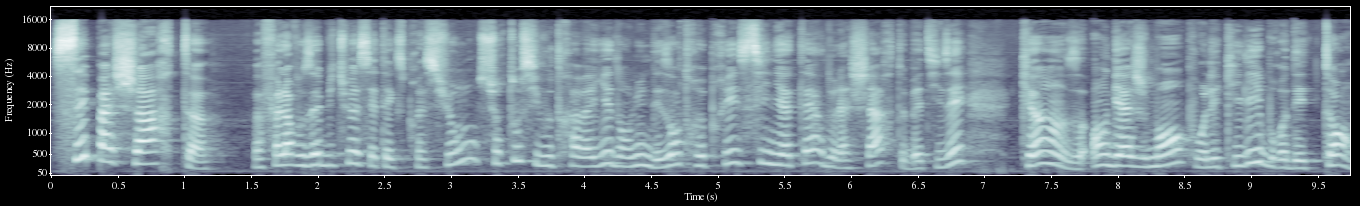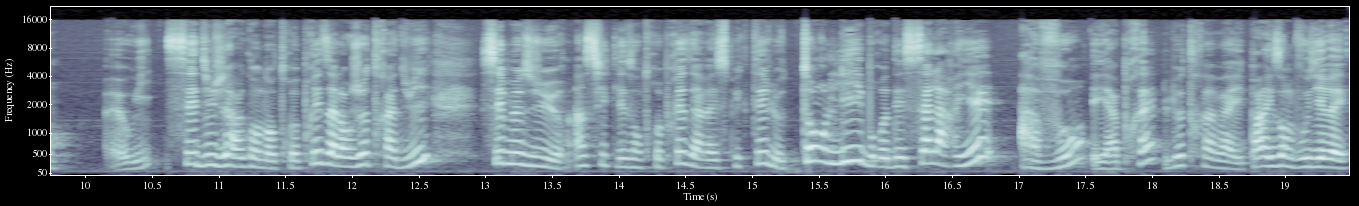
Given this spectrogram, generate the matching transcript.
C'est pas charte va falloir vous habituer à cette expression, surtout si vous travaillez dans l'une des entreprises signataires de la charte baptisée 15 engagements pour l'équilibre des temps. Euh, oui, c'est du jargon d'entreprise. Alors je traduis, ces mesures incitent les entreprises à respecter le temps libre des salariés avant et après le travail. Par exemple, vous direz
